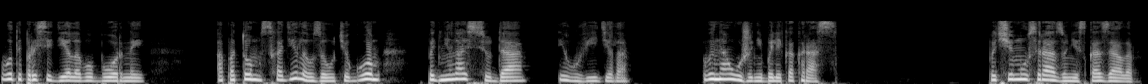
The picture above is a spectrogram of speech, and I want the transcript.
«Вот и просидела в уборной, а потом сходила за утюгом, поднялась сюда, и увидела. Вы на ужине были как раз. Почему сразу не сказала?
